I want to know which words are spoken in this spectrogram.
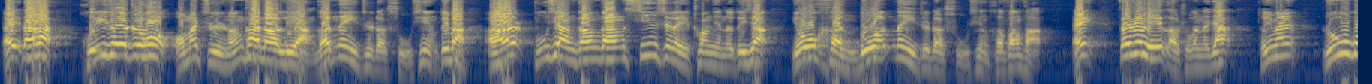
哎，大家看回车之后，我们只能看到两个内置的属性，对吧？而不像刚刚新式类创建的对象有很多内置的属性和方法。哎，在这里，老师问大家，同学们，如果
